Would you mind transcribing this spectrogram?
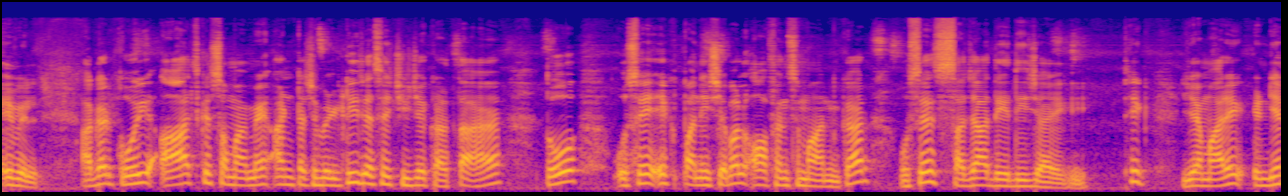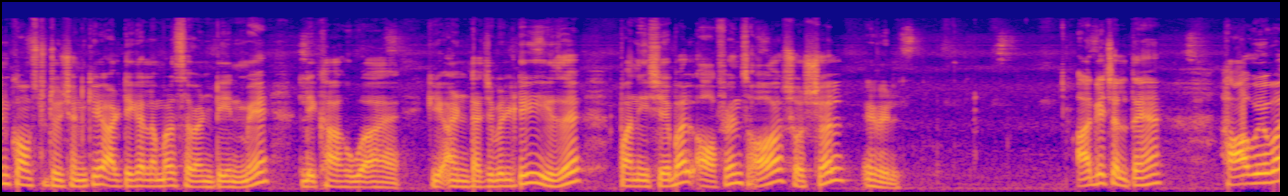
evil अगर कोई आज के समय में अनटचबिलिटी जैसी चीज़ें करता है तो उसे एक पनिशेबल ऑफेंस मानकर उसे सज़ा दे दी जाएगी। ठीक ये हमारे इंडियन कॉन्स्टिट्यूशन के आर्टिकल नंबर 17 में लिखा हुआ है कि untouchability is a punishable offence और सोशल इविल आगे चलते हैं। However,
